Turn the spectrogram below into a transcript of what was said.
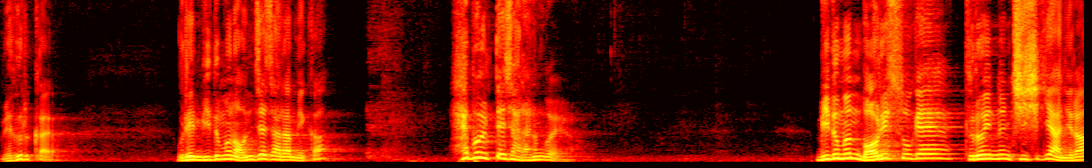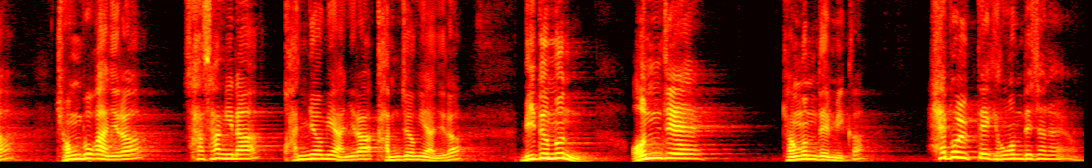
왜 그럴까요? 우리의 믿음은 언제 자랍니까? 해볼 때 자라는 거예요. 믿음은 머릿속에 들어있는 지식이 아니라 정보가 아니라 사상이나 관념이 아니라 감정이 아니라 믿음은 언제 경험됩니까? 해볼 때 경험되잖아요.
